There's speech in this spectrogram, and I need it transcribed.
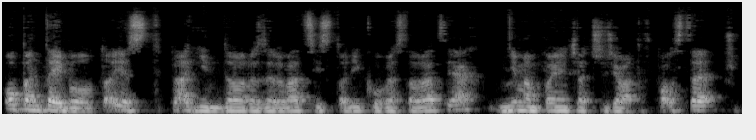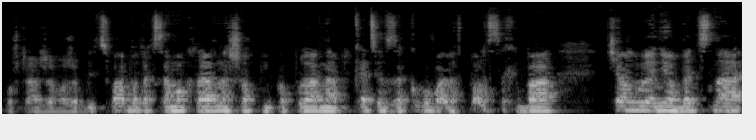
OpenTable to jest plugin do rezerwacji stolików w restauracjach. Nie mam pojęcia, czy działa to w Polsce. Przypuszczam, że może być słabo. Tak samo Klarna Shopping, popularna aplikacja do zakupów, ale w Polsce chyba ciągle nieobecna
